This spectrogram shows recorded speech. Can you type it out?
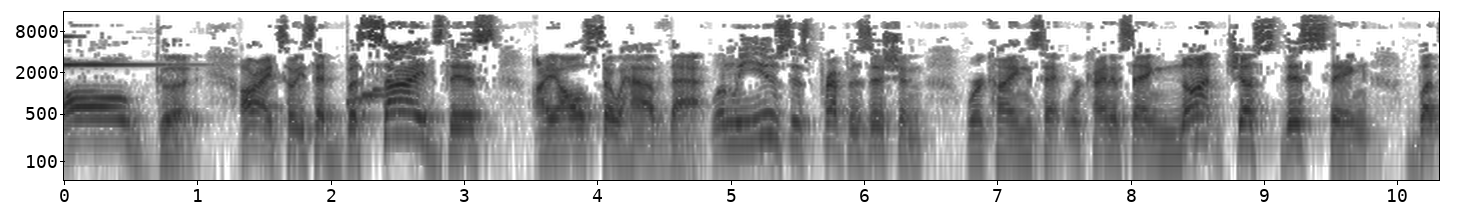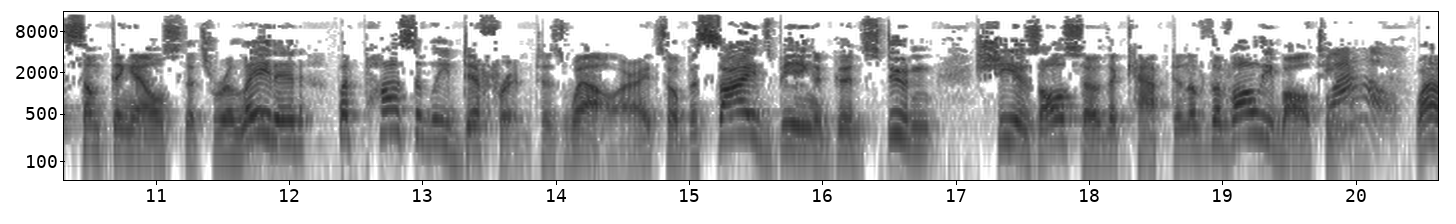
all good. All right, so he said, besides this, I also have that. When we use this preposition, we're kind, we're kind of saying not just this thing, but something else that's related, but possibly different as well. All right. So besides being a good student, she is also the captain of the volleyball team. Wow. Wow.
